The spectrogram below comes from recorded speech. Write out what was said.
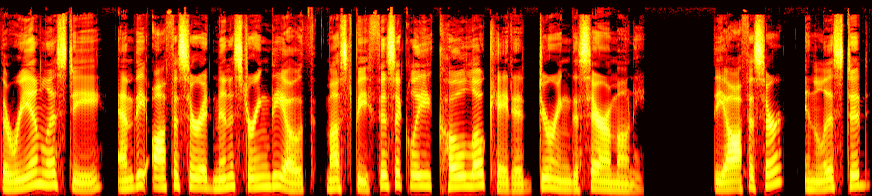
The reenlistee and the officer administering the oath must be physically co located during the ceremony. The officer, enlisted,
